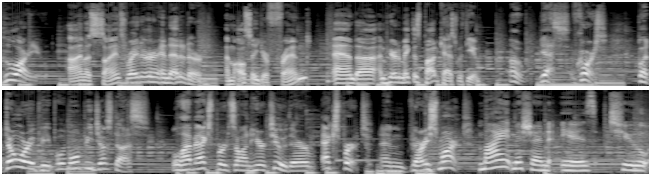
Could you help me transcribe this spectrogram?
Who are you? I'm a science writer and editor. I'm also your friend, and uh, I'm here to make this podcast with you. Oh, yes, of course. But don't worry, people, it won't be just us. We'll have experts on here too. They're expert and very smart. My mission is to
